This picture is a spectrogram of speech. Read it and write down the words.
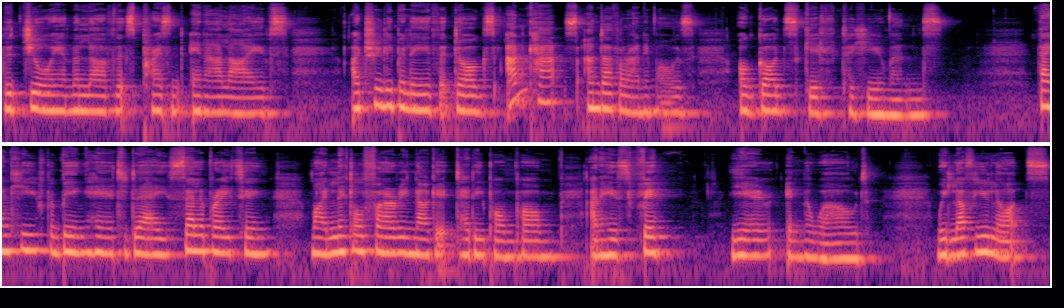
the joy and the love that's present in our lives. I truly believe that dogs and cats and other animals are God's gift to humans. Thank you for being here today, celebrating my little furry nugget Teddy Pom Pom, and his fifth year in the world. We love you lots.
